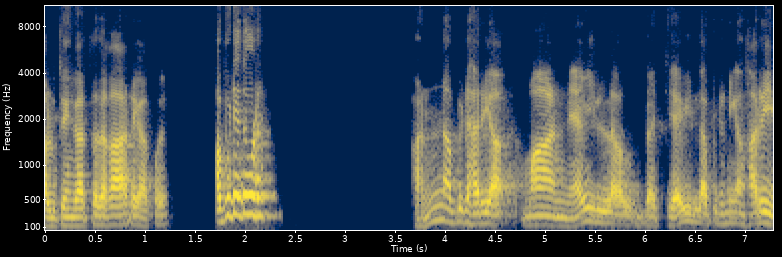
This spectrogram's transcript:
අලුතෙන් ගත්තද කාර් එකක් ඔය. අපිට එතකොට අන්න අපිට හරි මාන්නේ ඇවිල්ලා උද්දච්චය ඇවිල්ලා අපිට නිකන් හරි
